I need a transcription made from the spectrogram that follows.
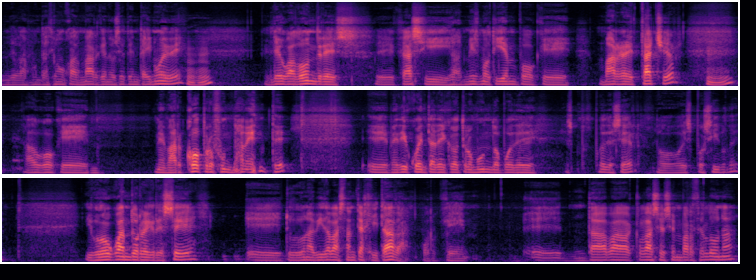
de la Fundación Juan Marc en el 79. Llego a Londres eh, casi al mismo tiempo que Margaret Thatcher, algo que me marcó profundamente. Eh, me di cuenta de que otro mundo puede, puede ser o es posible. Y luego cuando regresé eh, tuve una vida bastante agitada, porque eh, daba clases en Barcelona,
